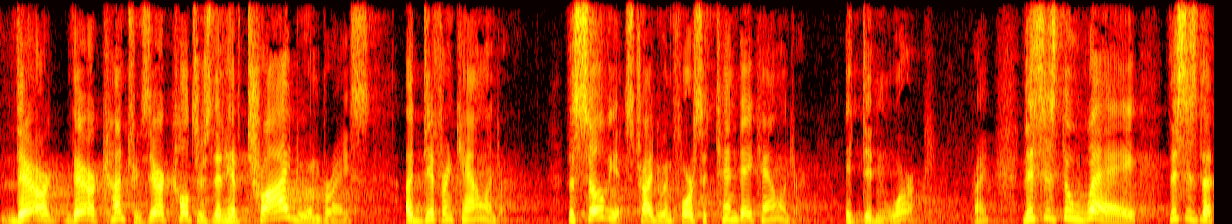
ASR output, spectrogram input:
There, are, there are countries, there are cultures that have tried to embrace a different calendar. The Soviets tried to enforce a 10 day calendar, it didn't work, right? This is the way, this is the,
